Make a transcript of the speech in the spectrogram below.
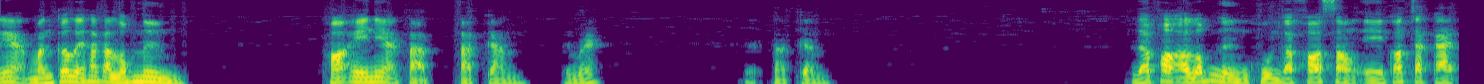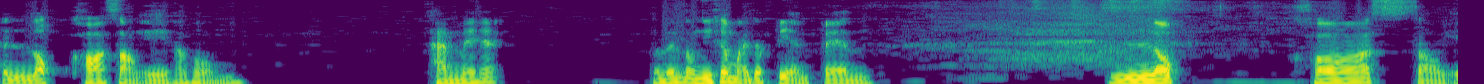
เนี่ย มันก็เลยเท่ากับลบหนึ่งเพราะไอเนี่ยตัดตัดกันเห็นไหมตัดกัน แล้วพอเอาลบหนึ่งคูณกับ cos สอง a ก็จะกลายเป็นลบ cos สอง a ครับผม ทันไหมฮะดังนั้นตรงนี้เครื่องหมายจะเปลี่ยนเป็นลบ cos สอง a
